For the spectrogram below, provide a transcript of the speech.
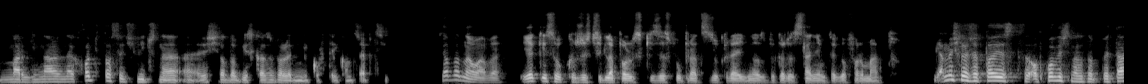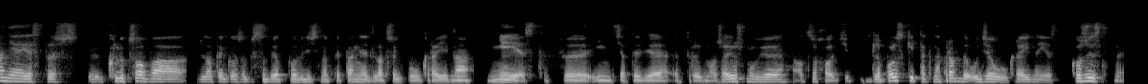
marginalne, choć dosyć liczne e, środowiska zwolenników tej koncepcji. Kawa na ławę. Jakie są korzyści dla Polski ze współpracy z Ukrainą, z wykorzystaniem tego formatu? Ja myślę, że to jest odpowiedź na to pytanie, jest też kluczowa, dlatego, żeby sobie odpowiedzieć na pytanie, dlaczego Ukraina nie jest w inicjatywie Trójmorza. Już mówię o co chodzi. Dla Polski tak naprawdę udział Ukrainy jest korzystny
